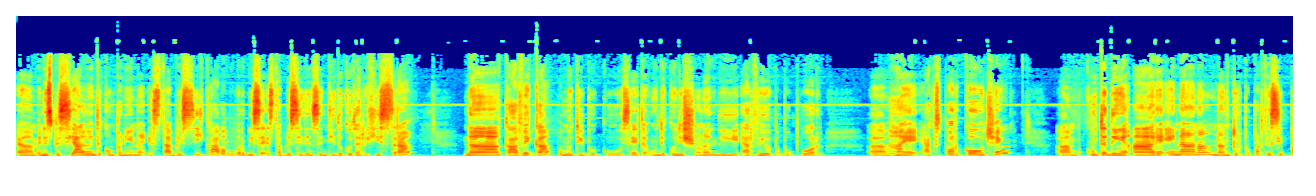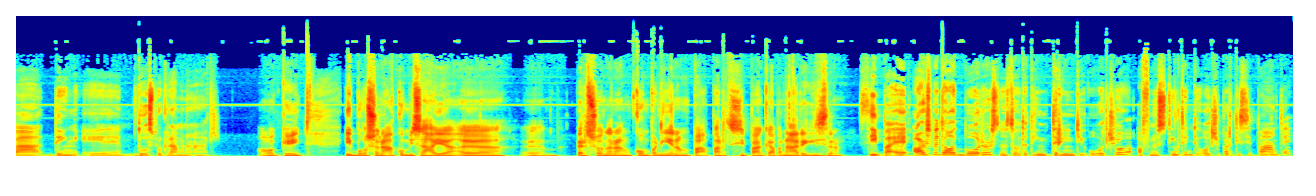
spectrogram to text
um, en especialmente compañía establecida, va por visa establecida en sentido que te registra na KVK, para motivo que se está una condición de RVO para por uh, eh, export coaching, um, que tiene área enana, no participa en eh, dos programas aquí. Ok? E vos na comisa haya uh, eh, uh, ehm, persona nan compañía nan pa participa na registra? Sí, pa eh, Arts Without Borders nós temos 38, of nos tin 38 participante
